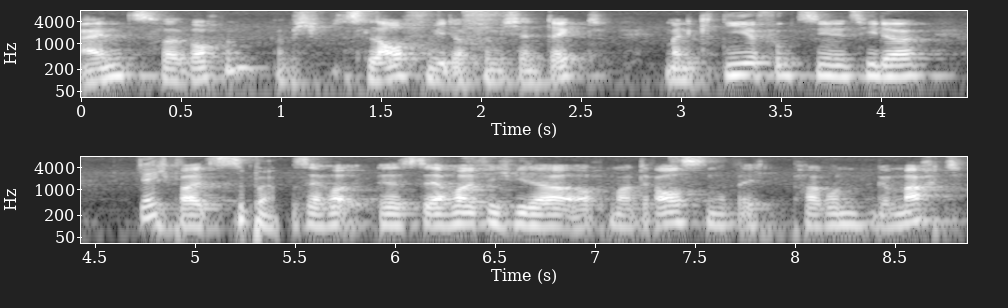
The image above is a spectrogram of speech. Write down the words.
ein, zwei Wochen habe ich das Laufen wieder für mich entdeckt. Meine Knie funktionieren jetzt wieder. Echt? Ich war jetzt Super. Sehr, sehr häufig wieder auch mal draußen, habe echt ein paar Runden gemacht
